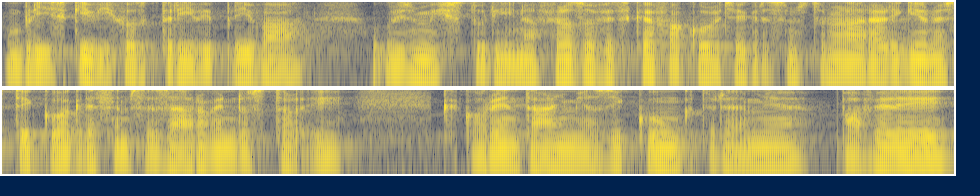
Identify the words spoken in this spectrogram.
o Blízký východ, který vyplývá už z mých studií na Filozofické fakultě, kde jsem studoval religionistiku a kde jsem se zároveň dostal i k orientálním jazykům, které mě bavily,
